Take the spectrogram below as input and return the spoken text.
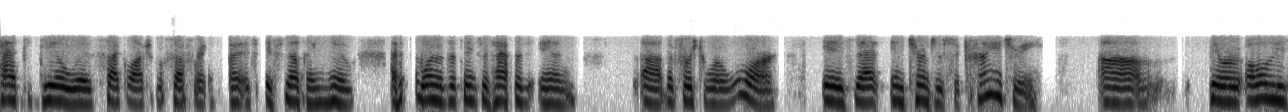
had to deal with psychological suffering. Uh, it's, it's nothing new. Uh, one of the things that happened in uh, the First World War is that in terms of psychiatry, um, there were all these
